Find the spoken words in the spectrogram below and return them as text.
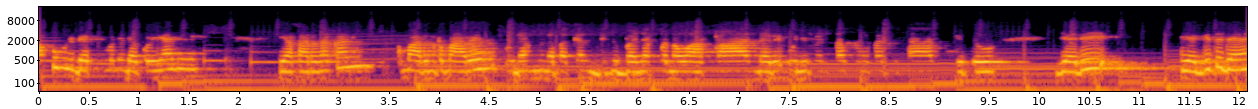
aku menunda, menunda kuliah nih. Ya karena kan kemarin-kemarin udah mendapatkan begitu banyak penolakan dari universitas-universitas gitu. Jadi ya gitu deh.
